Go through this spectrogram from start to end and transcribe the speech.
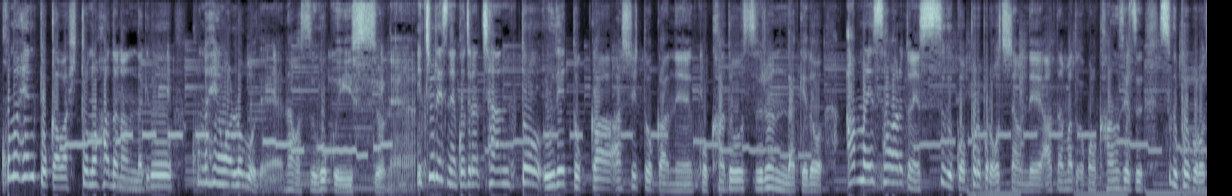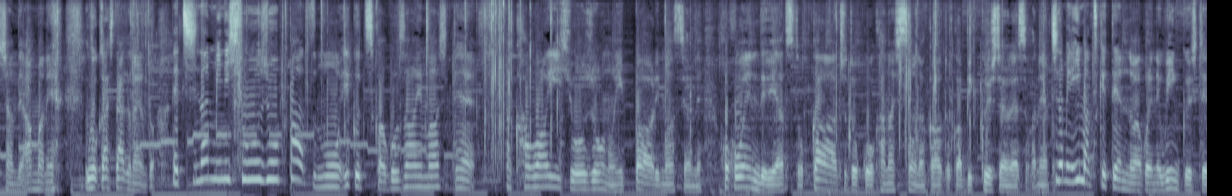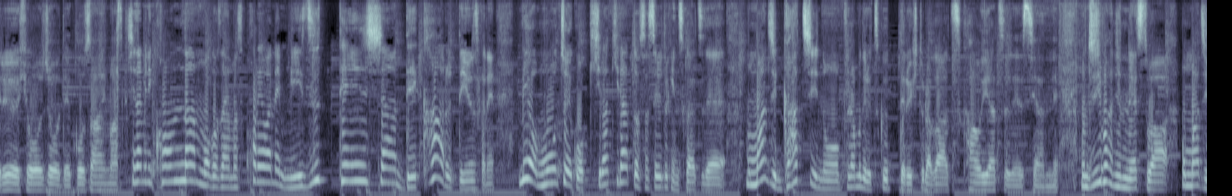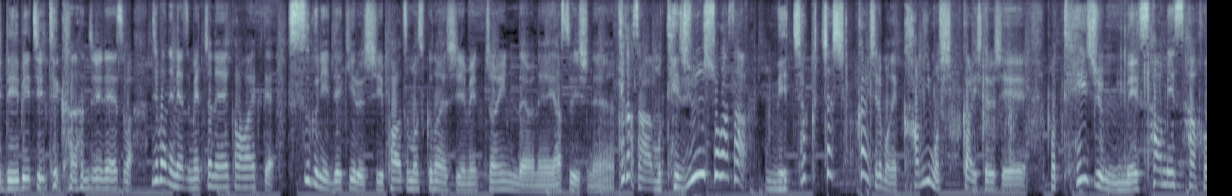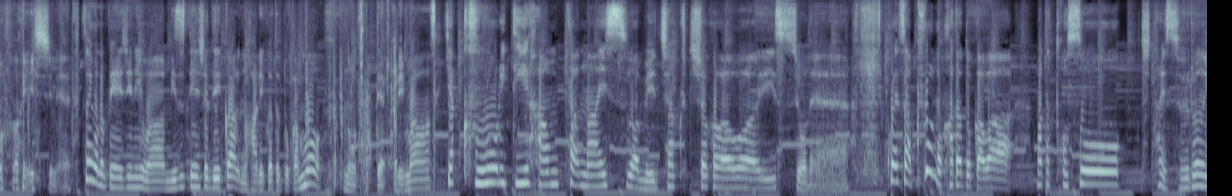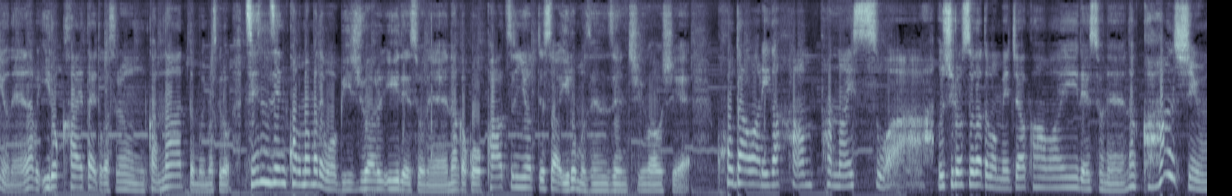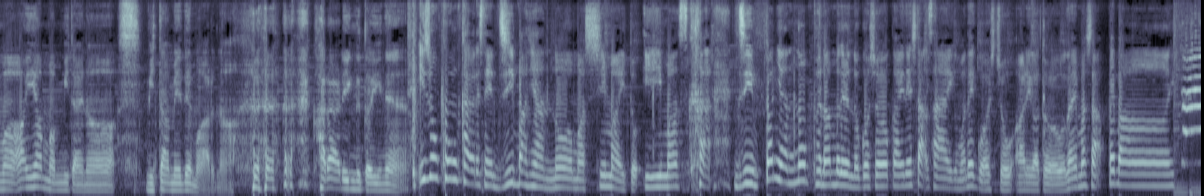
この辺とかは人の肌なんだけど、この辺はロボで、なんかすごくいいっすよね。一応ですね、こちらちゃんと腕とか足とかね、こう稼働するんだけど、あんまり触るとね、すぐこうポロポロ落ちちゃうんで、頭とかこの関節、すぐポロポロ落ちちゃうんで、あんまね、動かしたくないのと。で、ちなみに表情パーツもいくつかございまして、可愛い表情のいっぱいありますよね。微笑んでるやつとか、ちょっとこう悲しそうな顔とか、びっくりしたようなやつとかね。ちなみに今つけてんのはこれね、ウィンクしてる表情でございます。ちなみにこんなんもございます。これはね、水転写デカールっていうんですかね。目をもうちょいこうキラキラっとさせるときに使うやつで、もうマジガチのプラモデル作ってる人らが使うやつですよね。もうジバニのやつは、もうマジレベチって感じですわ。ジバニのやつめっちゃね、可愛くて、すぐにできるし、パーツも少ないし、めっちゃいいんだよね。安いしね。てかさ、もう手順書がさ、めちゃくちゃしっかりしてるもんね。紙もしっかりしてるし、もう手順めさめさ多いしね。最後のページには、水転写デカールの貼り方とかも載っております。いや、クオリティ半端ないっすわ。めちゃくちゃ可愛いっすよね。これさ、プロの方とかは、また塗装したりするんよね。多分色変えたりとかするんかなって思いますけど、全然このままでもビジュアルいいですよね。なんかこう、パーツによってさ、色も全然違うし、こだわりが半端ないっすわ。後ろ姿もめちゃ可愛いですよね。なんか下半身はアイアンマンみたいな見た目でもあるな。カラーリングといいね。以上今回はですね、ジバニャンの、まあ、姉妹と言いますか、ジバニャンのプラモデルのご紹介でした。最後までご視聴ありがとうございました。バイバーイ。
